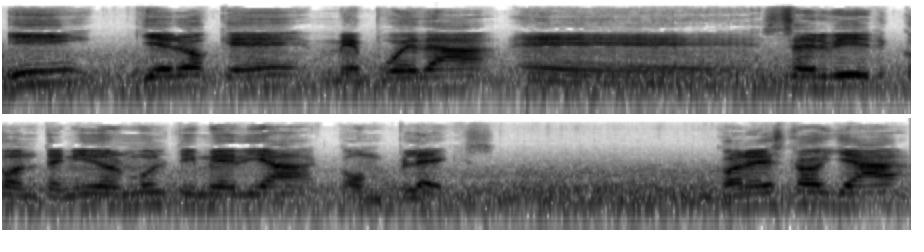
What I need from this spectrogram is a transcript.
y quiero que me pueda eh, servir contenidos multimedia complex. Con esto ya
